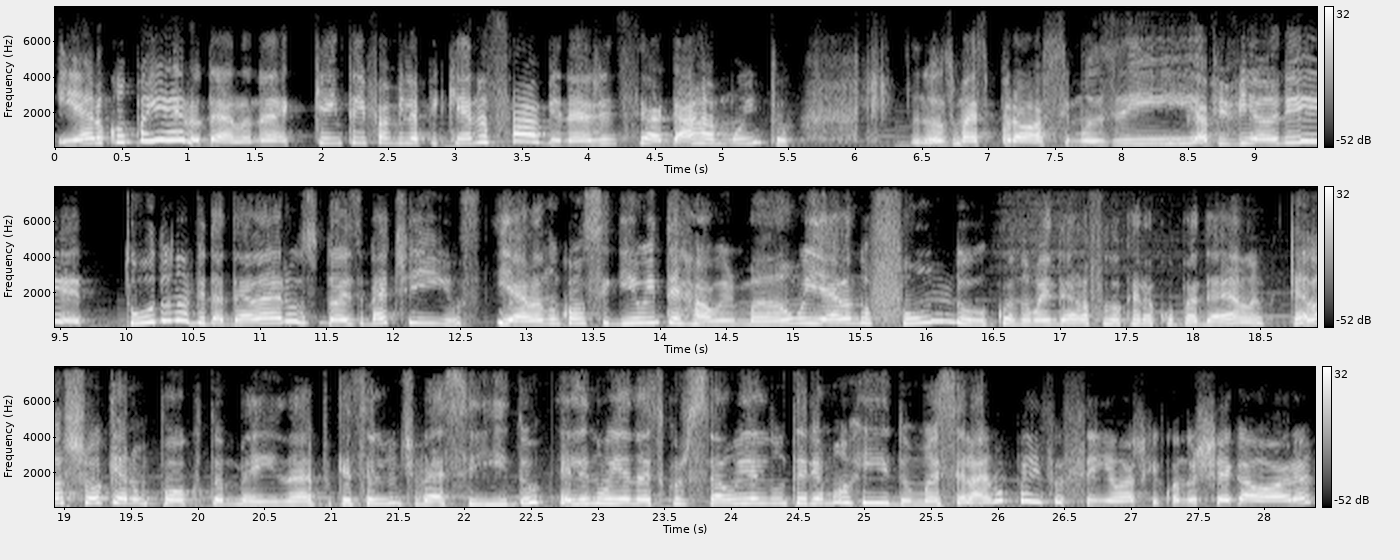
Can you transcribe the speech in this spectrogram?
E era o companheiro dela, né? Quem tem família pequena sabe, né? A gente se agarra muito nos mais próximos. E a Viviane tudo na vida dela eram os dois Betinhos. E ela não conseguiu enterrar o irmão. E ela, no fundo, quando a mãe dela falou que era culpa dela, ela achou que era um pouco também, né? Porque se ele não tivesse ido, ele não ia na excursão e ele não teria morrido. Mas sei lá, eu não penso assim. Eu acho que quando chega a hora,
